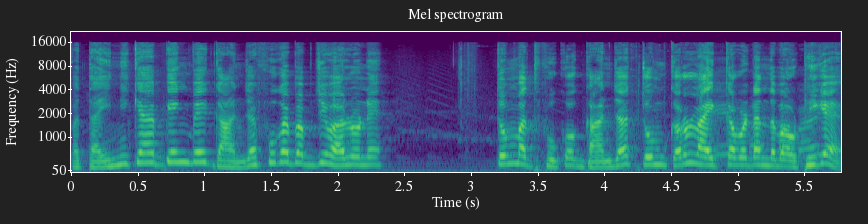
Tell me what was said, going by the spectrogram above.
पता ही नहीं क्या आप गैंग बे गांजा फूका पबजी वालों ने। तुम मत फूको गांजा तुम करो लाइक का बटन दबाओ ठीक है?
